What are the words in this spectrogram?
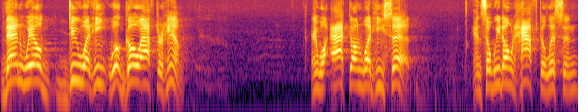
then we'll do what He, we'll go after Him. And we'll act on what He said. And so we don't have to listen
